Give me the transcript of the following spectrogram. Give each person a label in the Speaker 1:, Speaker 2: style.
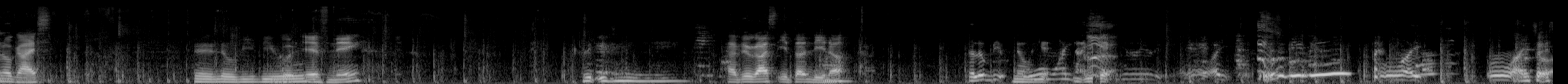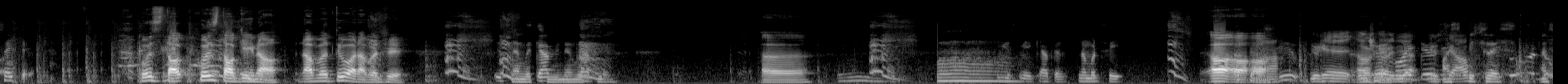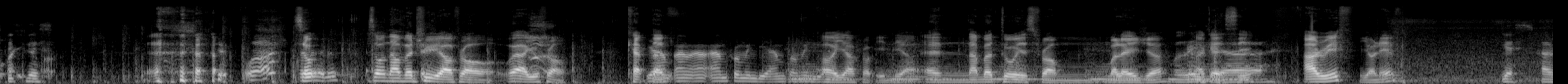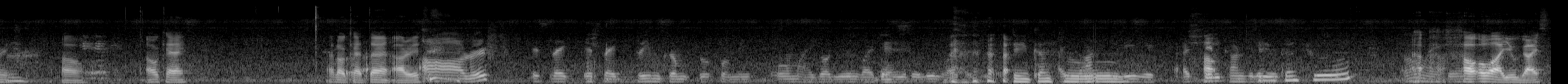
Speaker 1: Hello guys.
Speaker 2: Hello review.
Speaker 1: Good evening.
Speaker 2: Good evening.
Speaker 1: Have you guys eaten dinner?
Speaker 3: Hello, Biu.
Speaker 2: No
Speaker 3: oh
Speaker 2: yet.
Speaker 3: my
Speaker 2: Not
Speaker 3: God.
Speaker 2: yet.
Speaker 3: Oh my. Oh my. Oh.
Speaker 2: I'm so excited.
Speaker 1: Who's talk who's talking now? Number two or number three?
Speaker 3: It's
Speaker 2: Number two,
Speaker 3: Captain,
Speaker 2: number two.
Speaker 1: Uh
Speaker 2: Wow.
Speaker 3: Excuse me, Captain. Number three.
Speaker 1: Oh oh oh.
Speaker 3: Biu.
Speaker 4: You can
Speaker 1: Okay.
Speaker 4: intro
Speaker 3: my
Speaker 4: okay.
Speaker 3: God.
Speaker 2: I'm speechless. I'm speechless.
Speaker 3: What?
Speaker 1: so so number three you are from where are you from? Captain?
Speaker 3: Yeah, I'm, I'm, I'm from India. I'm from India.
Speaker 1: Oh yeah from India. And number two is from Malaysia.
Speaker 2: Malaysia.
Speaker 1: I can see. Arif, your name?
Speaker 2: Yes, Arif.
Speaker 1: Oh. Okay. Hello Captain and Arif.
Speaker 4: Riff.
Speaker 3: It's like it's like dream come true for me. Oh my God, you invited me.
Speaker 2: Yes.
Speaker 3: You really invited me.
Speaker 2: Dream come true.
Speaker 3: I can't
Speaker 2: true.
Speaker 3: believe it. I still can't believe
Speaker 2: Dream
Speaker 3: it.
Speaker 2: come true.
Speaker 3: Oh my God.
Speaker 1: How old are you guys?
